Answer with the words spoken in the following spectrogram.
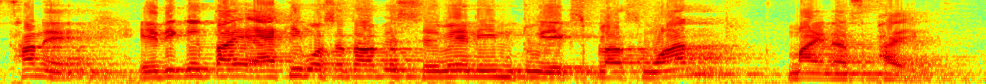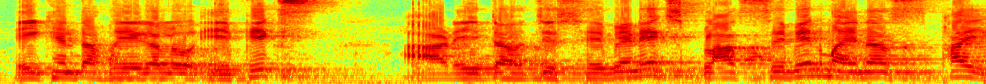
স্থানে, এদিকে তাই একই বসাতে হবে seven into X plus one minus five এইখানটা হয়ে গেল এফ এক্স আর এইটা হচ্ছে seven X plus seven minus five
